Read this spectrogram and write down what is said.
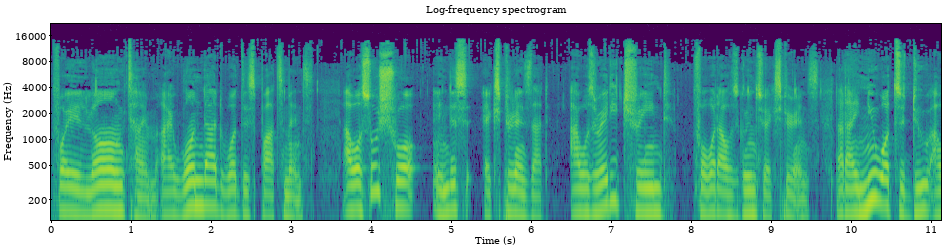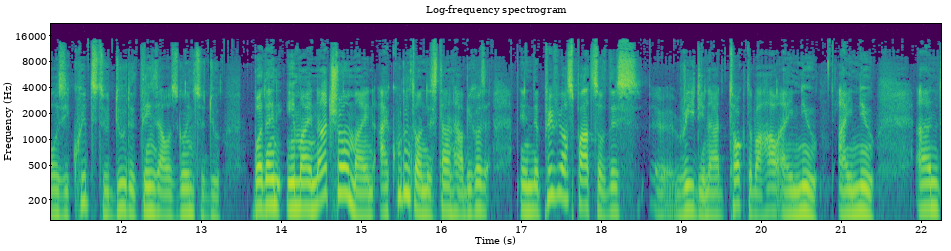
For a long time, I wondered what this part meant. I was so sure in this experience that I was already trained for what I was going to experience, that I knew what to do, I was equipped to do the things I was going to do. But then in my natural mind, I couldn't understand how, because in the previous parts of this uh, reading, I talked about how I knew, I knew. And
